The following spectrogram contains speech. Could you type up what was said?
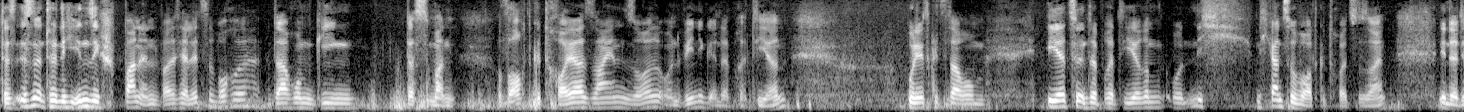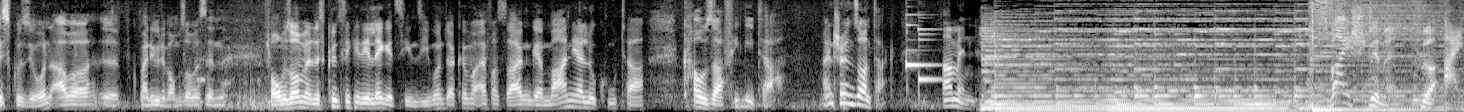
Das ist natürlich in sich spannend, weil es ja letzte Woche darum ging, dass man wortgetreuer sein soll und weniger interpretieren. Und jetzt geht es darum, eher zu interpretieren und nicht, nicht ganz so wortgetreu zu sein in der Diskussion. Aber äh, meine Güte, warum sollen denn, warum sollen wir das künstlich in die Länge ziehen, Simon? Da können wir einfach sagen, Germania locuta causa finita. Einen schönen Sonntag. Amen. Zwei Stimmen für ein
